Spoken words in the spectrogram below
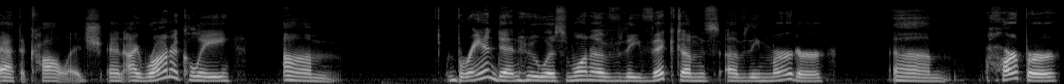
at the college, and ironically, um, Brandon, who was one of the victims of the murder, um, Harper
